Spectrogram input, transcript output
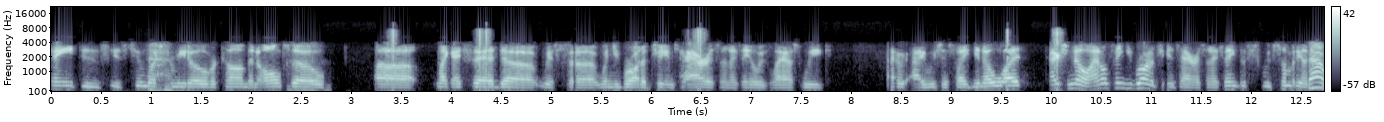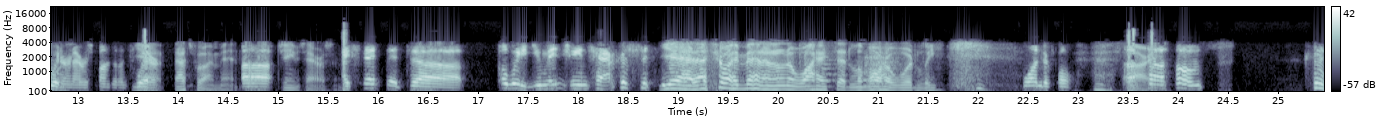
taint is is too much for me to overcome, and also, uh, like I said uh, with uh, when you brought up James Harrison, I think it was last week. I, I was just like, you know what? Actually, no, I don't think you brought up James Harrison. I think this was somebody on That Twitter, was- and I responded on Twitter. Yeah, that's what I meant. Uh, James Harrison. I said that. uh Oh wait, you meant James Harrison? Yeah, that's who I meant. I don't know why I said LaMarr Woodley. Wonderful. Sorry. Um,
